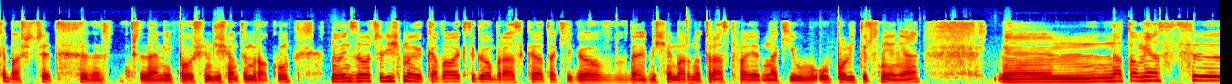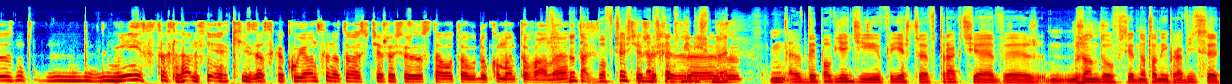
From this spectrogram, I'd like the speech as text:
chyba szczyt, e, przynajmniej po 80 roku. No więc zobaczyliśmy kawałek tego obrazka, takiego wydaje mi się marnotrawstwa jednak i upolitycznienia. Ym, natomiast e, nie jest to dla mnie jakieś zaskakujące, natomiast cieszę się, że zostało to udokumentowane. No tak, bo wcześniej Cieszę na przykład się, mieliśmy że- wypowiedzi jeszcze w trakcie rządów Zjednoczonej Prawicy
